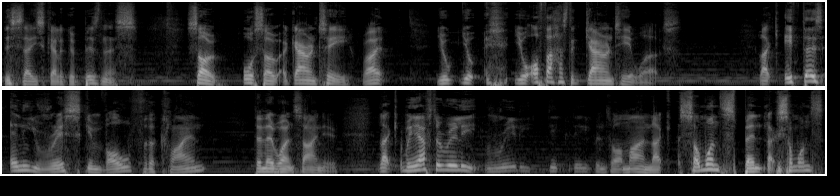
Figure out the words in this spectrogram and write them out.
This is how you scale a good business. So, also a guarantee, right? Your, your, your offer has to guarantee it works. Like, if there's any risk involved for the client, then they won't sign you. Like, we have to really, really dig deep into our mind. Like, someone spent, like, someone's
